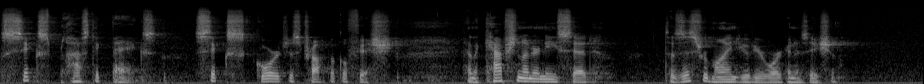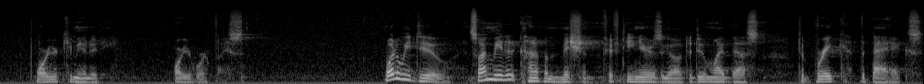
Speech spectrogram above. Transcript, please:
Six plastic bags, six gorgeous tropical fish. And the caption underneath said, Does this remind you of your organization, or your community, or your workplace? What do we do? So I made it kind of a mission 15 years ago to do my best to break the bags,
